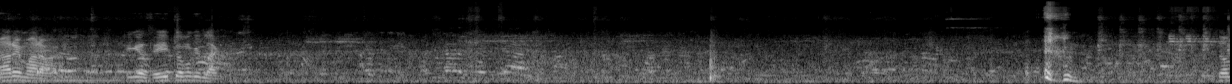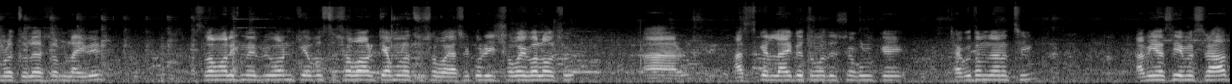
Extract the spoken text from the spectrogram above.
আরে মারা ঠিক আছে, এই তো আমাকে লাগবে। তো আমরা চলে আসলাম লাইভে আসসালামু আলাইকুম এভরিওয়ান কি অবস্থা সবার? কেমন আছো সবাই? আশা করি সবাই ভালো আছো। আর আজকের লাইভে তোমাদের সকলকে স্বাগতম জানাচ্ছি। আমি আছি এম এস রাত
